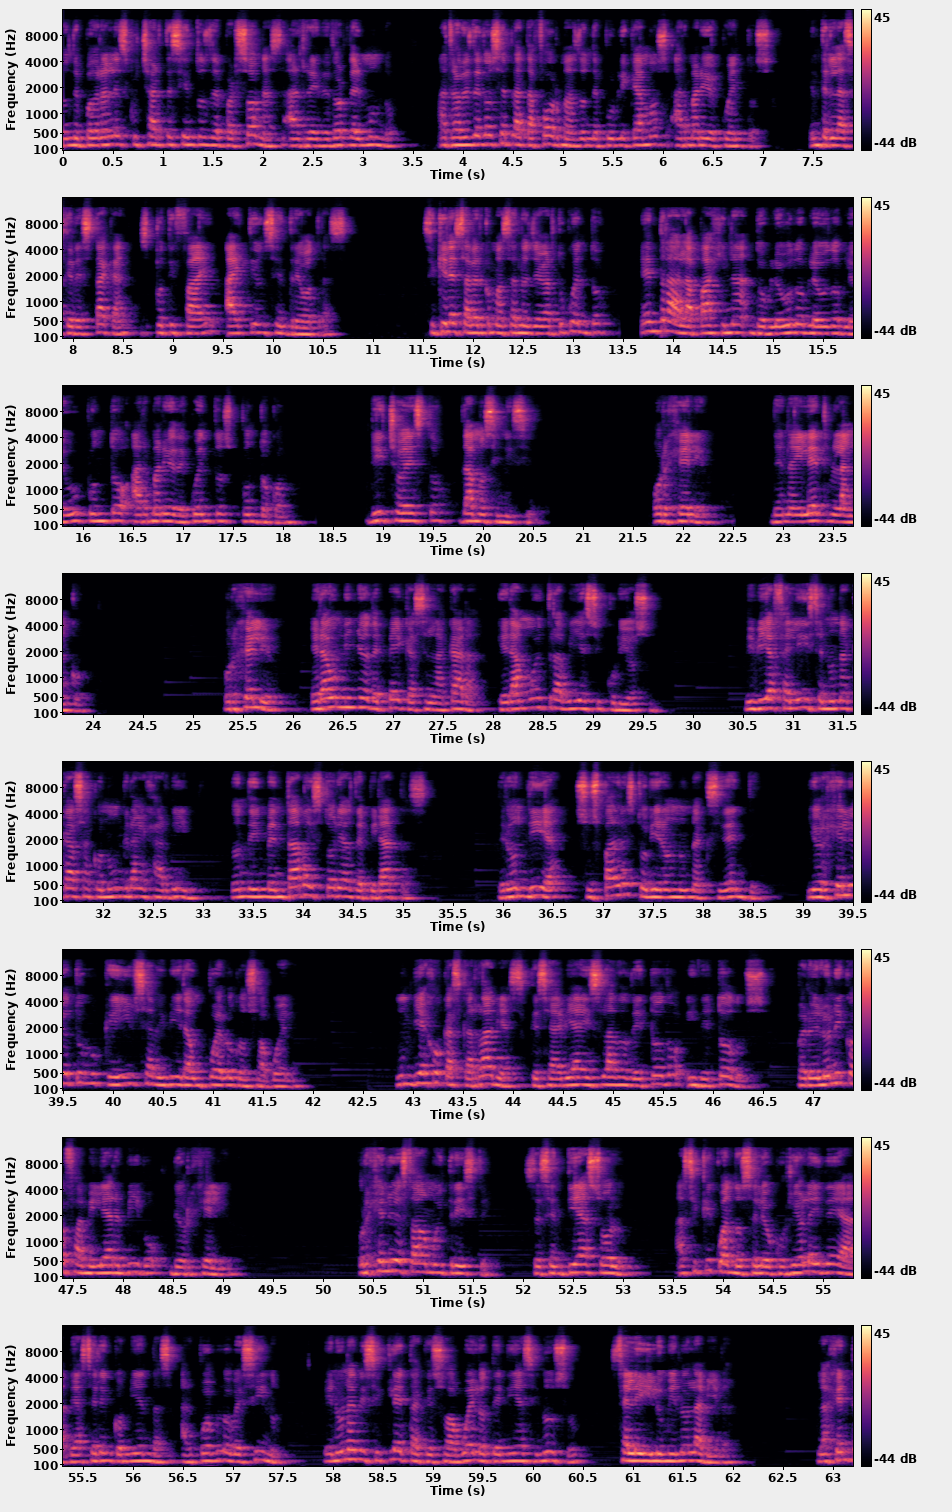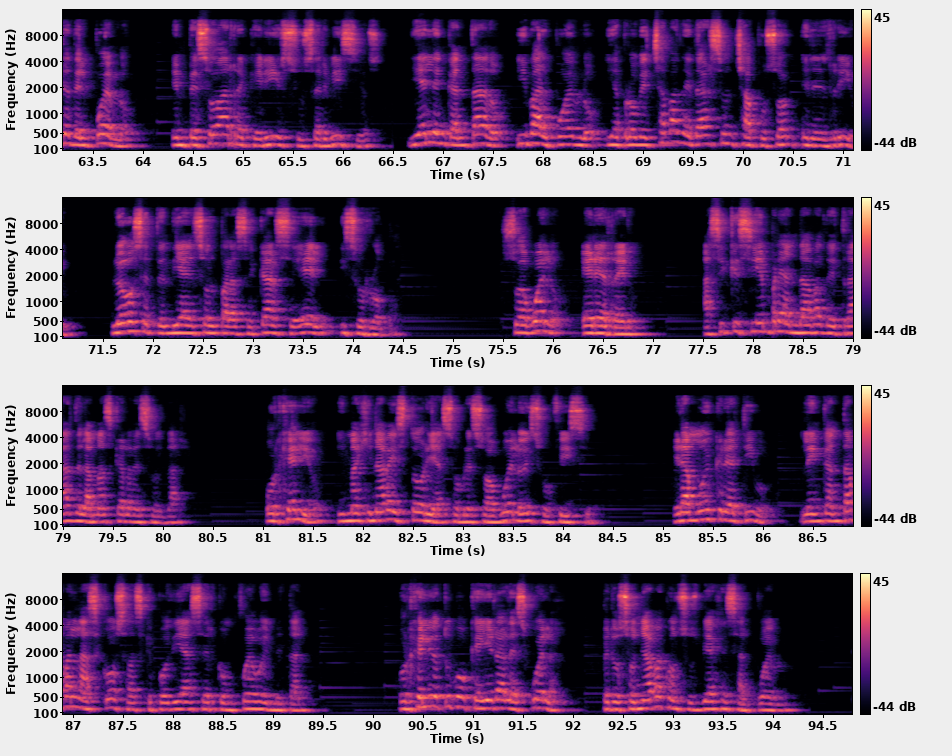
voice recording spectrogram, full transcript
donde podrán escucharte cientos de personas alrededor del mundo, a través de 12 plataformas donde publicamos Armario de Cuentos, entre las que destacan Spotify, iTunes, entre otras. Si quieres saber cómo hacernos llegar tu cuento, entra a la página www.armariodecuentos.com. Dicho esto, damos inicio. Orgelio, de Nailet Blanco. Orgelio era un niño de pecas en la cara, que era muy travieso y curioso. Vivía feliz en una casa con un gran jardín, donde inventaba historias de piratas. Pero un día sus padres tuvieron un accidente y Orgelio tuvo que irse a vivir a un pueblo con su abuelo. Un viejo cascarrabias que se había aislado de todo y de todos, pero el único familiar vivo de Orgelio. Orgelio estaba muy triste, se sentía solo, así que cuando se le ocurrió la idea de hacer encomiendas al pueblo vecino en una bicicleta que su abuelo tenía sin uso, se le iluminó la vida. La gente del pueblo empezó a requerir sus servicios y él encantado iba al pueblo y aprovechaba de darse un chapuzón en el río. Luego se tendía el sol para secarse él y su ropa. Su abuelo era herrero, así que siempre andaba detrás de la máscara de soldar. Orgelio imaginaba historias sobre su abuelo y su oficio. Era muy creativo le encantaban las cosas que podía hacer con fuego y metal. Orgelio tuvo que ir a la escuela, pero soñaba con sus viajes al pueblo.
